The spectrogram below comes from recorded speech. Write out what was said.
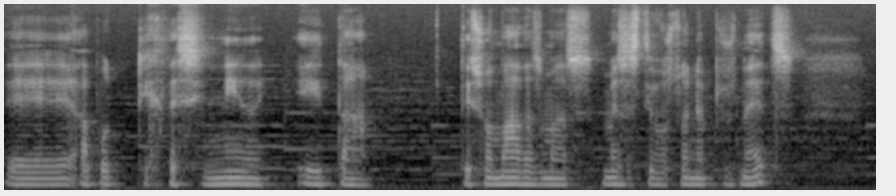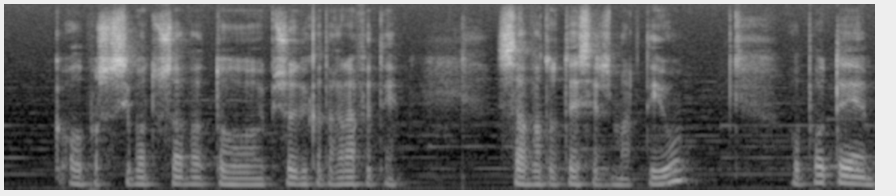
ε, από τη χθεσινή ήττα της ομάδας μας μέσα στη Βοστόνη από τους Nets. Όπως σας είπα το, Σάββατο, το επεισόδιο καταγράφεται Σάββατο 4 Μαρτίου. Οπότε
